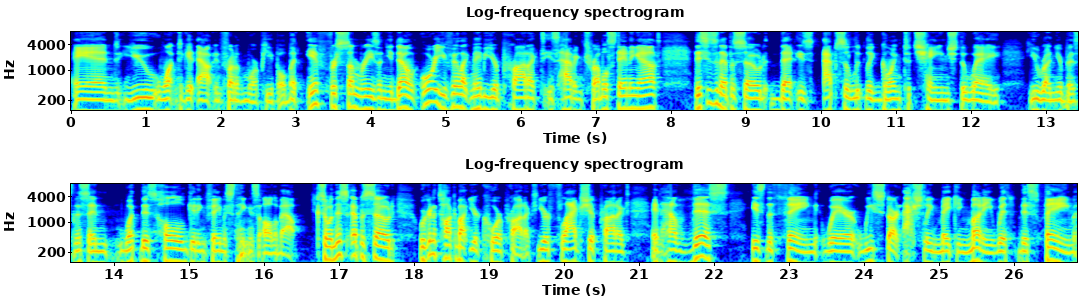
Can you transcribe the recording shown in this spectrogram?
and you want to get out in front of more people. But if for some reason you don't, or you feel like maybe your product is having trouble standing out, this is an episode that is absolutely going to change the way you run your business and what this whole getting famous thing is all about. So, in this episode, we're going to talk about your core product, your flagship product, and how this is the thing where we start actually making money with this fame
